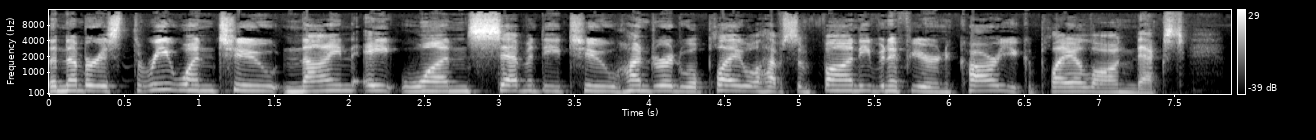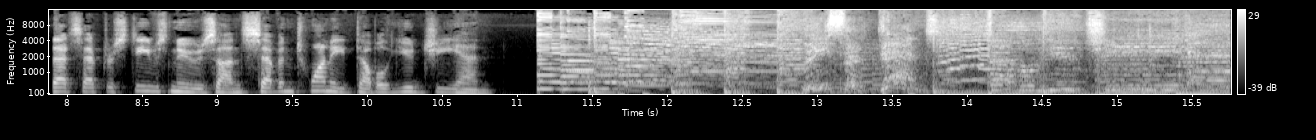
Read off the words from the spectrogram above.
The number is 312-981-7200. We'll play. We'll have some fun. Even if you're in a car, you can play along next. That's after Steve's News on 720 WGN. Lisa Dent, WGN.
